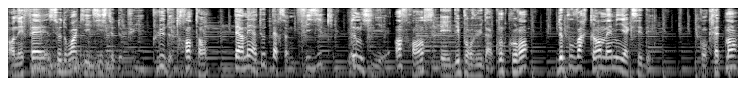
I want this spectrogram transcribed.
En effet, ce droit qui existe depuis plus de 30 ans permet à toute personne physique domiciliée en France et dépourvue d'un compte courant de pouvoir quand même y accéder. Concrètement,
